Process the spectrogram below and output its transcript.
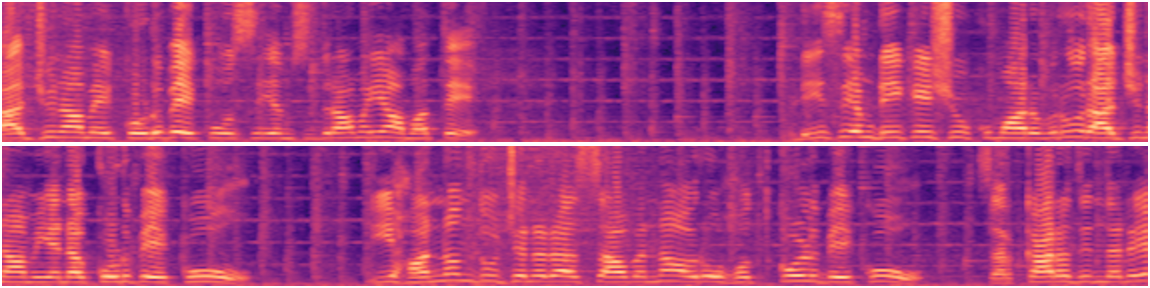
ರಾಜೀನಾಮೆ ಕೊಡಬೇಕು ಸಿಎಂ ಸಿದ್ದರಾಮಯ್ಯ ಮತ್ತೆ ಡಿಸಿಎಂ ಡಿಕೆ ಶಿವಕುಮಾರ್ ಅವರು ರಾಜೀನಾಮೆಯನ್ನ ಕೊಡಬೇಕು. ಈ ಹನ್ನೊಂದು ಜನರ ಸಾವನ್ನ ಅವರು ಹೊತ್ಕೊಳ್ಬೇಕು. ಸರ್ಕಾರದಿಂದಲೇ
